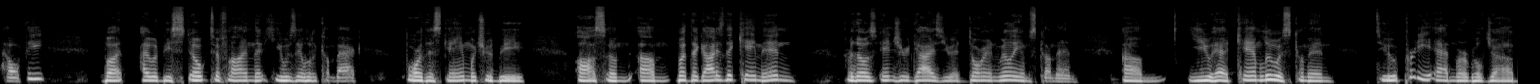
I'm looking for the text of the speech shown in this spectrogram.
healthy, but I would be stoked to find that he was able to come back for this game, which would be awesome. Um, but the guys that came in for those injured guys, you had Dorian Williams come in, um, you had Cam Lewis come in, do a pretty admirable job.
